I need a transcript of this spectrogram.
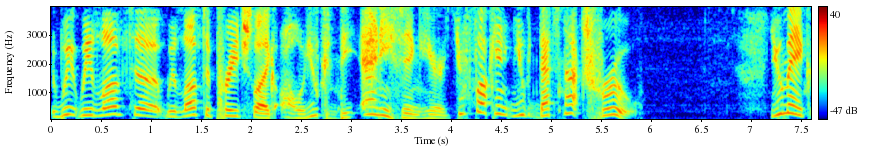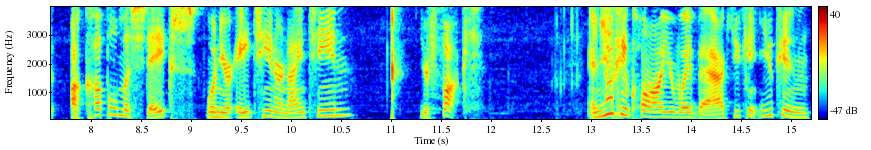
We, we love to we love to preach like, "Oh, you can be anything here." You fucking you that's not true. You make a couple mistakes when you're 18 or 19, you're fucked. And you can claw your way back. You can you can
